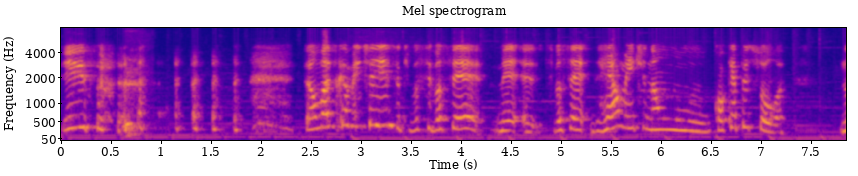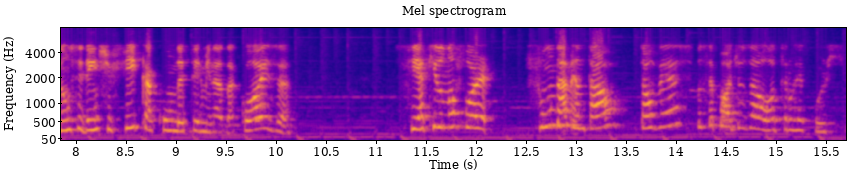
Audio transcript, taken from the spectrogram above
Isso. Então, basicamente é isso, que se você, se você realmente não, qualquer pessoa não se identifica com determinada coisa, se aquilo não for fundamental, talvez você pode usar outro recurso.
